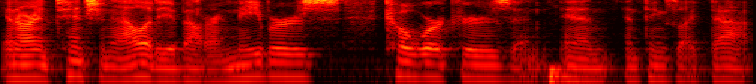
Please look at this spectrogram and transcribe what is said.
and our intentionality about our neighbors, coworkers, and, and, and things like that.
